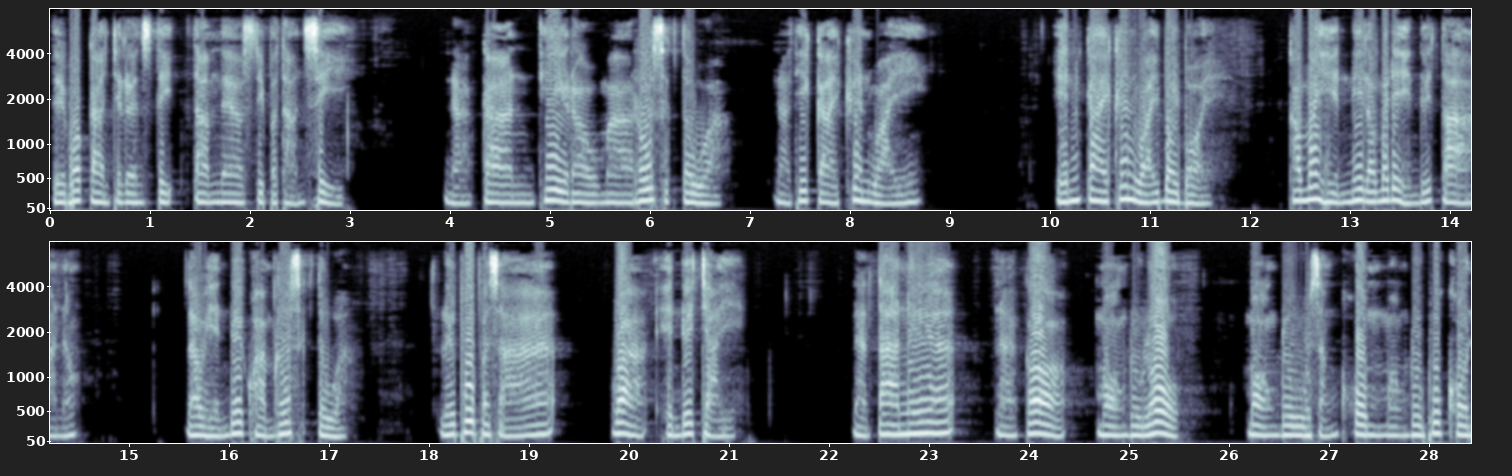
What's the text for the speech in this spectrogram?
โดยเฉพาะการเจริญสติตามแนวสติปัฏฐาน4นะการที่เรามารู้สึกตัว นะที่กายเคลื่อนไหว เห็นกายเคลื่อนไหวบ่อยๆคำว่าเห็นนี่เราไม่ได้เห็นด้วยตาเนาะเราเห็นด้วยความรู้สึกตัว หรือผู้ภาษาว่าเห็นด้วยใจนะตาเนื้อนะก็มองดูโลก มองดูสังคม มองดูผู้คน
